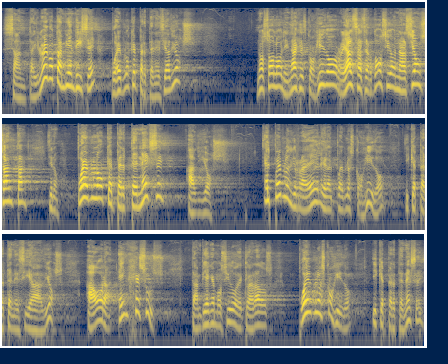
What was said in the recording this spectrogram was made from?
santa. Y luego también dice, pueblo que pertenece a Dios. No solo linaje escogido, real sacerdocio, nación santa, sino pueblo que pertenece a Dios. El pueblo de Israel era el pueblo escogido y que pertenecía a Dios. Ahora, en Jesús también hemos sido declarados pueblo escogido y que pertenece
